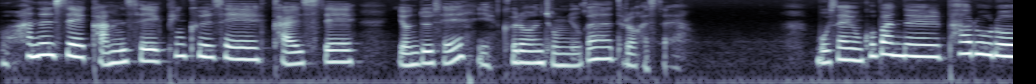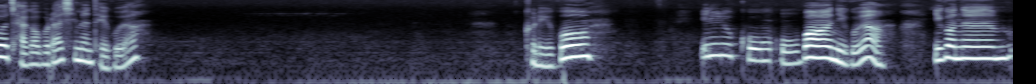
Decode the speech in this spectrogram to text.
뭐 하늘색, 감색, 핑크색, 갈색, 연두색 예, 그런 종류가 들어갔어요. 모사용 코바늘 8호로 작업을 하시면 되고요. 그리고 1605번이고요. 이거는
